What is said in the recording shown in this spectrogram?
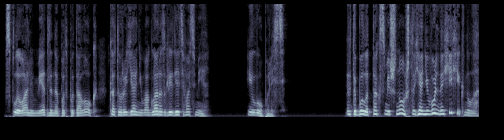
Всплывали медленно под потолок, который я не могла разглядеть во тьме. И лопались. Это было так смешно, что я невольно хихикнула.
